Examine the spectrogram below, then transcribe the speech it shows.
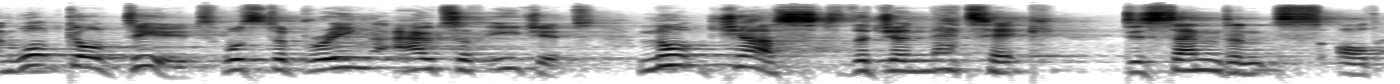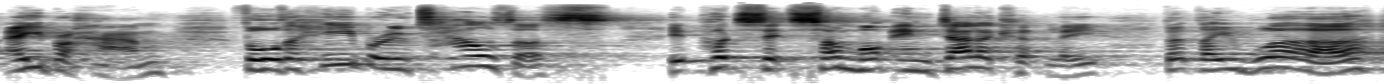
And what God did was to bring out of Egypt not just the genetic descendants of Abraham, for the Hebrew tells us, it puts it somewhat indelicately, that they were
